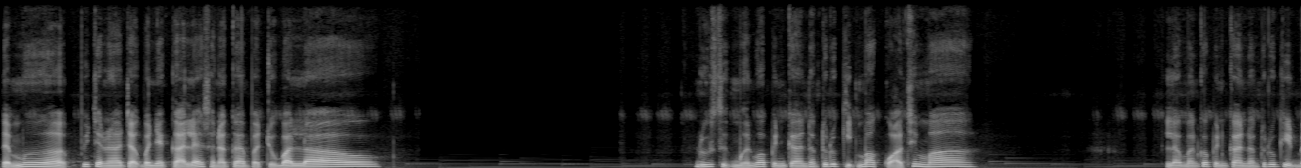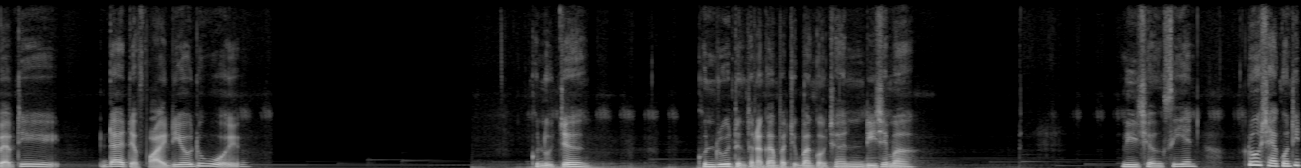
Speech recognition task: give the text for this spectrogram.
แต่เมื่อพิจารณาจากบรรยากาศและสถานการณ์ปัจจุบันแล้ว รู้สึกเหมือนว่าเป็นการทำธุรกิจมากกว่าใช่ไหม แล้วมันก็เป็นการทำธุรกิจแบบที่ได้แต่ฝ่ายเดียวด้วย คุณหนูเจิ้ง คุณรู้ถึงสถานการณ์ปัจจุบันของฉันดีใช่ไหมลีเฉิงเซียน ลูกชายคนที่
